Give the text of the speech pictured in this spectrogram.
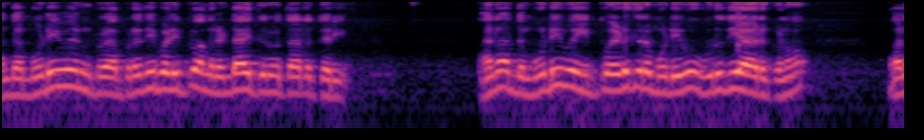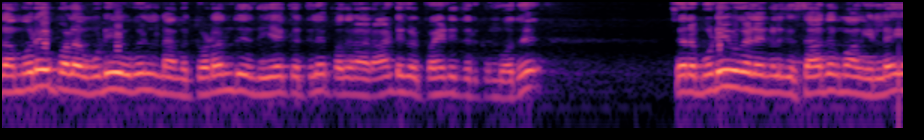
அந்த முடிவின் பிர- பிரதிபலிப்பு அந்த ரெண்டாயிரத்தி இருபத்தாறில் தெரியும். ஆனால் அந்த முடிவு இப்போ எடுக்கிற முடிவு உறுதியாக இருக்கணும். பல முறை பல முடிவுகள் நாங்கள் தொடர்ந்து இந்த இயக்கத்திலே பதினாறு ஆண்டுகள் பயணித்திருக்கும் போது சில முடிவுகள் எங்களுக்கு சாதகமாக இல்லை.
